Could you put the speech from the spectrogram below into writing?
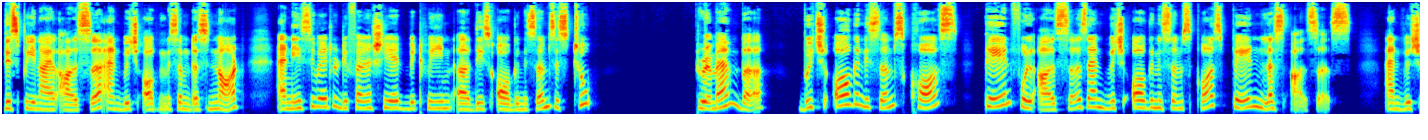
this penile ulcer and which organism does not, an easy way to differentiate between uh, these organisms is to remember which organisms cause painful ulcers and which organisms cause painless ulcers. and which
